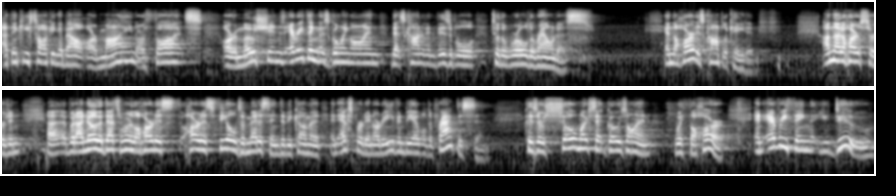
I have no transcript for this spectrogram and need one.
I think he's talking about our mind, our thoughts, our emotions, everything that's going on that's kind of invisible to the world around us. And the heart is complicated. I'm not a heart surgeon, uh, but I know that that's one of the hardest, hardest fields of medicine to become a, an expert in or to even be able to practice in. Because there's so much that goes on with the heart. And everything that you do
